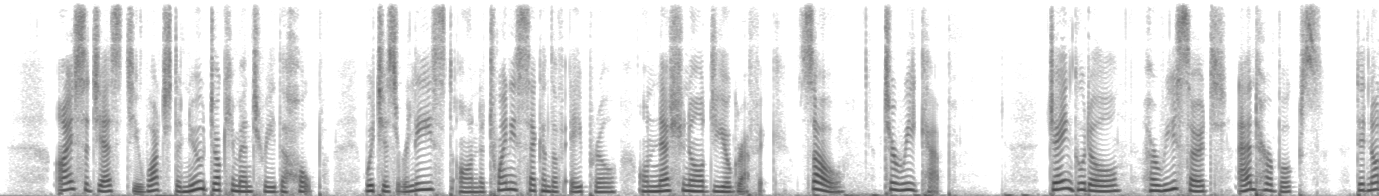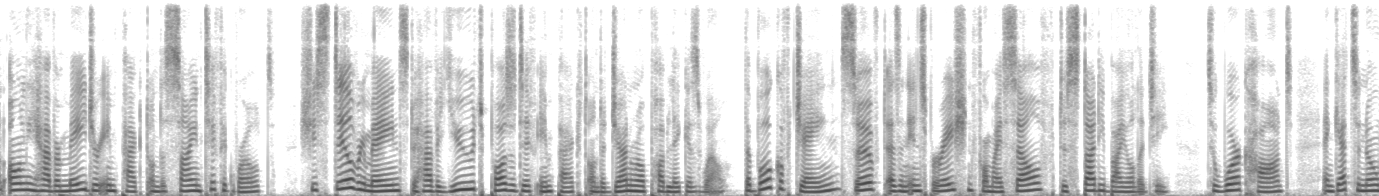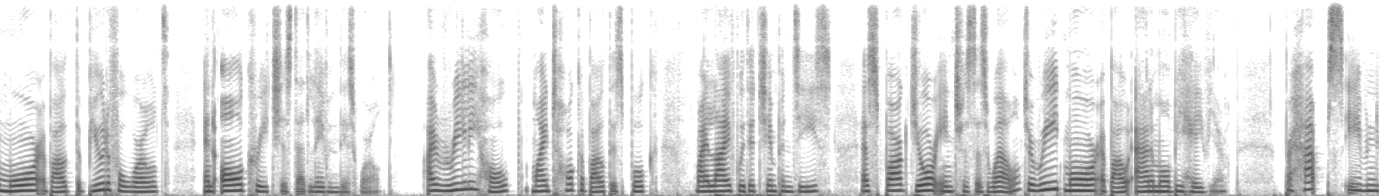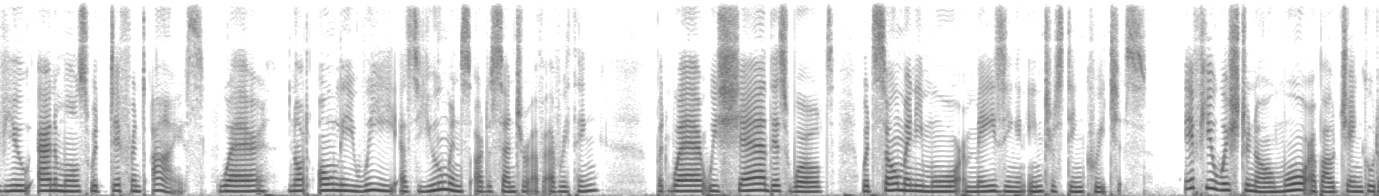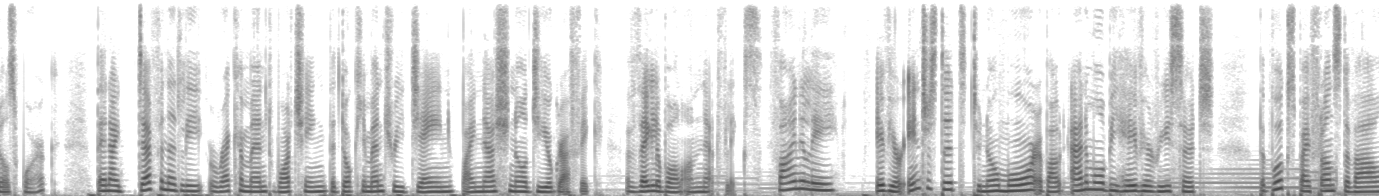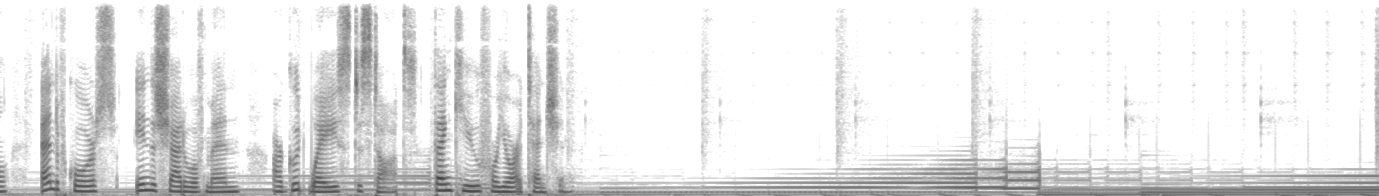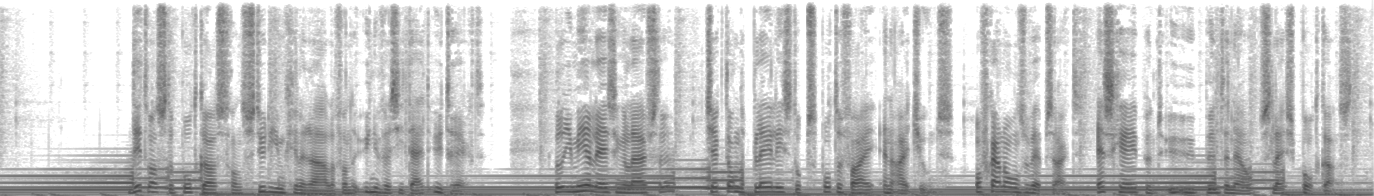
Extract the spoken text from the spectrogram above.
I suggest you watch the new documentary The Hope which is released on the 22nd of April on National Geographic. So, to recap Jane Goodall, her research, and her books did not only have a major impact on the scientific world, she still remains to have a huge positive impact on the general public as well. The book of Jane served as an inspiration for myself to study biology, to work hard, and get to know more about the beautiful world and all creatures that live in this world. I really hope my talk about this book, My Life with the Chimpanzees, has sparked your interest as well to read more about animal behavior. Perhaps even view animals with different eyes, where not only we as humans are the center of everything, but where we share this world with so many more amazing and interesting creatures. If you wish to know more about Jane Goodall's work, then I definitely recommend watching the documentary Jane by National Geographic available on Netflix. Finally, if you're interested to know more about animal behavior research, the books by Frans de Waal and, of course, In the Shadow of Men are good ways to start. Thank you for your attention. Dit was de podcast van Studium Generale van de Universiteit Utrecht. Wil je meer lezingen luisteren? Check dan de playlist op Spotify en iTunes. Of ga naar onze website sg.uu.nl/podcast.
